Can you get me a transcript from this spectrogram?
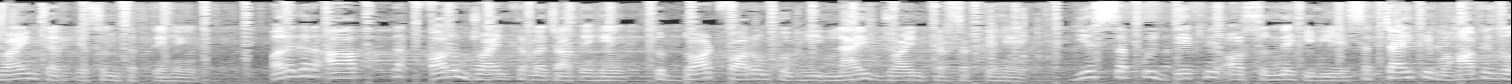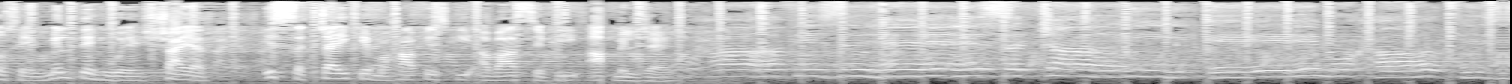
جوائن کر کے سن سکتے ہیں۔ اور اگر آپ فارم جوائن کرنا چاہتے ہیں تو ڈاٹ فارم کو بھی لائیو جوائن کر سکتے ہیں۔ یہ سب کچھ دیکھنے اور سننے کے لیے سچائی کے محافظوں سے ملتے ہوئے شاید اس سچائی کے محافظ کی آواز سے بھی آپ مل جائیں۔ حافظ ہے سچائی کے محافظ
